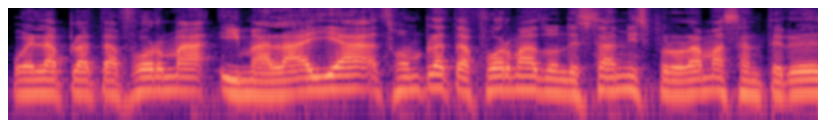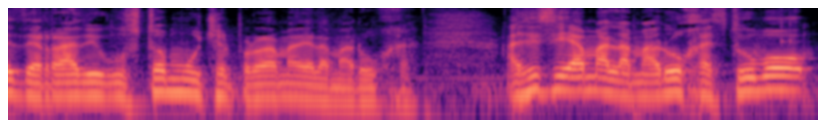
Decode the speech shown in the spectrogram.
o en la plataforma Himalaya. Son plataformas donde están mis programas anteriores de radio y gustó mucho el programa de La Maruja. Así se llama La Maruja. Estuvo,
